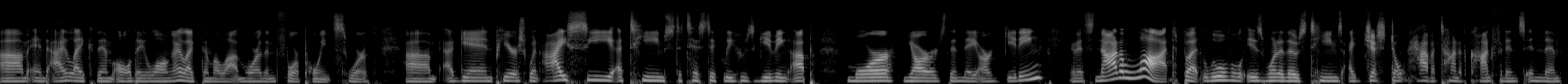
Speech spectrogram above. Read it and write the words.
um, and I like them all day long. I like them a lot more than four points worth. Um, again, Pierce, when I see a team statistically who's giving up more yards than they are getting, and it's not a lot, but Louisville is one of those teams I just don't have a ton of confidence in them.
